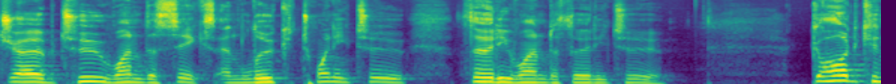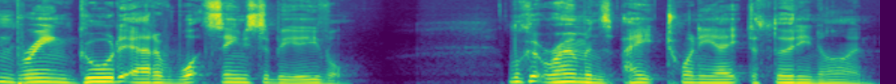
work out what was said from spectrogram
Job 2 1 to 6, and Luke 22 31 to 32. God can bring good out of what seems to be evil. Look at Romans 8 28 to 39.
